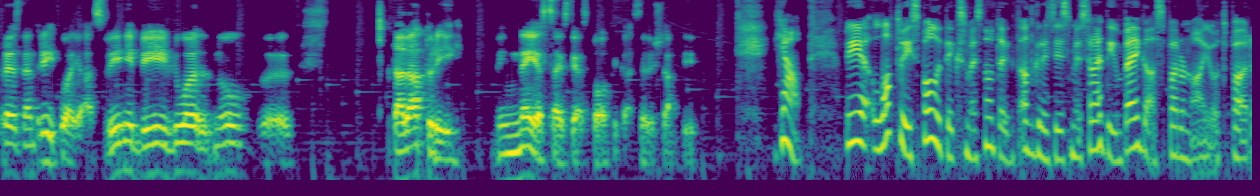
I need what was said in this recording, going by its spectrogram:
prezidenti rīkojās. Viņi bija ļoti, nu, tādi atturīgi. Viņi neiesaistījās politikā sevišķi aktīvi. Jā, pie Latvijas politikas mēs noteikti atgriezīsimies raidījuma beigās, parunājot par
